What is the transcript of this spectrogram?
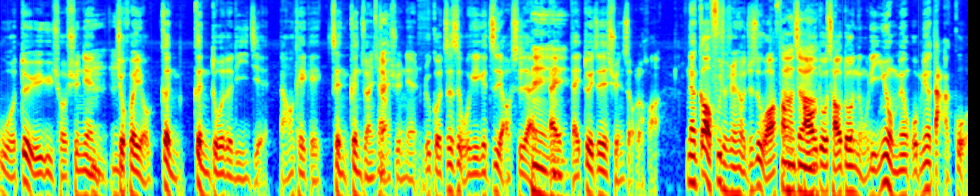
我对于羽球训练就会有更更多的理解，然后可以给更更专项的训练。如果这是我一个治疗师来来来对这些选手的话，那高尔夫球选手就是我要放超多超多努力，因为我没有我没有打过，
